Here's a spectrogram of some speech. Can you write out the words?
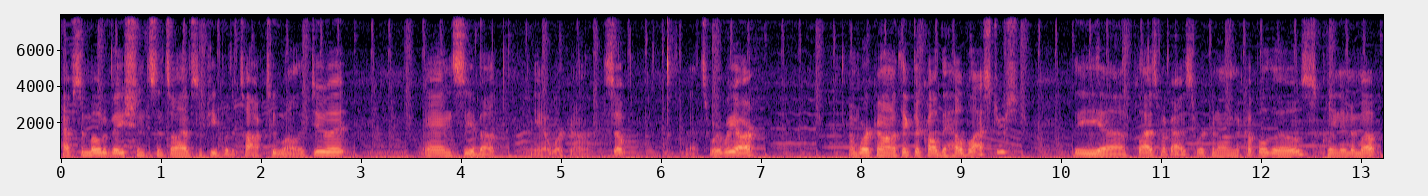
have some motivation since I'll have some people to talk to while I do it, and see about, you know, working on it. So, that's where we are. I'm working on, I think they're called the Hellblasters, the uh, plasma guys, working on a couple of those, cleaning them up.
